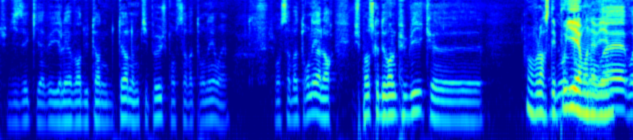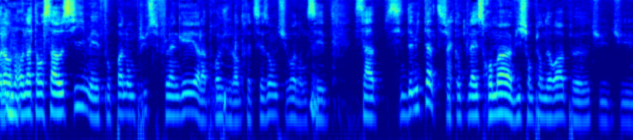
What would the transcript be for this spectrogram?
tu disais qu'il y avait, il y allait y avoir du turn, du turn un petit peu. Je pense que ça va tourner, ouais. Je pense que ça va tourner. Alors, je pense que devant le public. euh, On va vouloir se dépouiller, à on- mon avis. hein. Ouais, voilà, on, on attend ça aussi, mais il faut pas non plus se flinguer à l'approche de l'entrée de saison, tu vois. Donc, c'est. ça- C'est une demi-teinte. Ouais. Quand l'AS Roma, vice-champion d'Europe, euh, tu, tu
